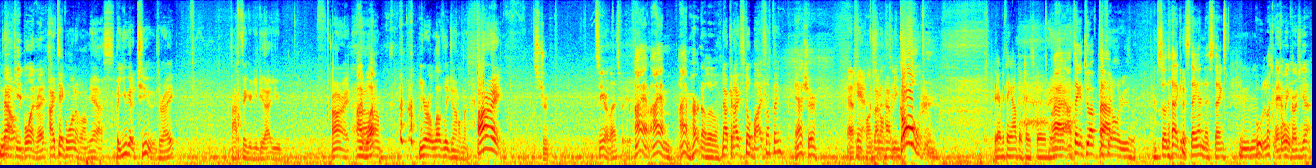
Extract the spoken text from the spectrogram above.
Now You keep one, right? I take one of them, yes, but you got to choose, right? I figured you'd do that. You. All right. I what? um, You're a lovely gentleman. All right. It's true. See our last video. I am. I am. I am hurting a little. Now, can I still buy something? Yeah, sure. I Can't because I don't have any gold. Yeah, everything out there takes gold. All right, I'm taking two up That's the top only reason. so that I can stay in this thing. Ooh, look Hey, at how many gold. cards you got?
